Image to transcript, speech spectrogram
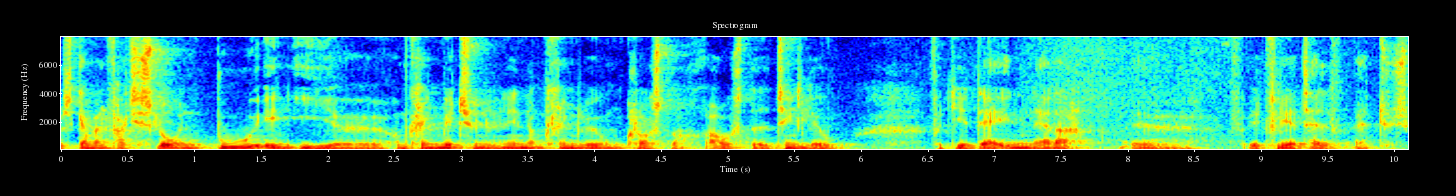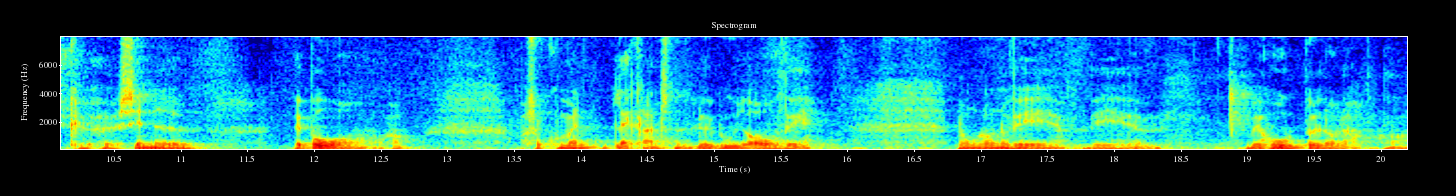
skal man faktisk slå en bue ind i øh, omkring Midtjylland, ind omkring Løven, Kloster, Ravsted, Tinglev, fordi derinde er der øh, et flertal af tysk øh, sindede beboere, og, og så kunne man lade grænsen løbe ud over ved nogenlunde ved, ved, øh, ved Holbøller og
